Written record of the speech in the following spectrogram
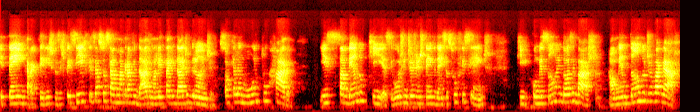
que tem características específicas e associada a uma gravidade, uma letalidade grande, só que ela é muito rara. E sabendo que, assim, hoje em dia a gente tem evidência suficiente que começando em dose baixa, aumentando devagar,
